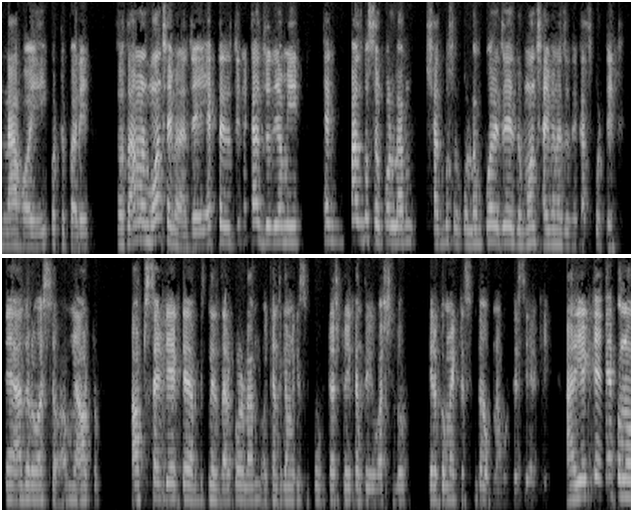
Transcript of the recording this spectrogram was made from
না হয় ই করতে পারি তো আমার মন চাইবে না যে একটা কাজ যদি আমি এক পাঁচ বছর করলাম, সাত বছর করলাম, পরে যে মন চাইবে না যদি কাজ করতে আদারওয়াইজ আমি আউট আউটসাইডে একটা বিজনেস দাঁড় করলাম, ওইখান থেকে আমার কিছু প্রফিট আসলো, এখান থেকে আসলো, এরকম একটা চিন্তা ভাবনা করতেছি আর কি। আর এটা এখনও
